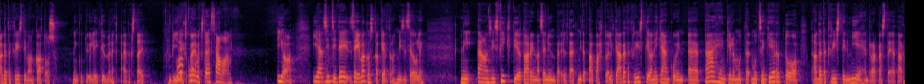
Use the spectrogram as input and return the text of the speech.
Agatha Christie vaan katos niin kuin tyyliin kymmeneksi päiväksi tai viideksi Mä päiväksi. tämän saman. Joo, ja sitten mm. ei, se ei vaan koskaan kertonut, missä se oli. Niin tämä on siis fiktiotarina sen ympäriltä, että mitä tapahtuu. Eli Agatha Christie on ikään kuin äh, päähenkilö, mutta, mutta sen kertoo Agatha Christin miehen rakastajatar.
